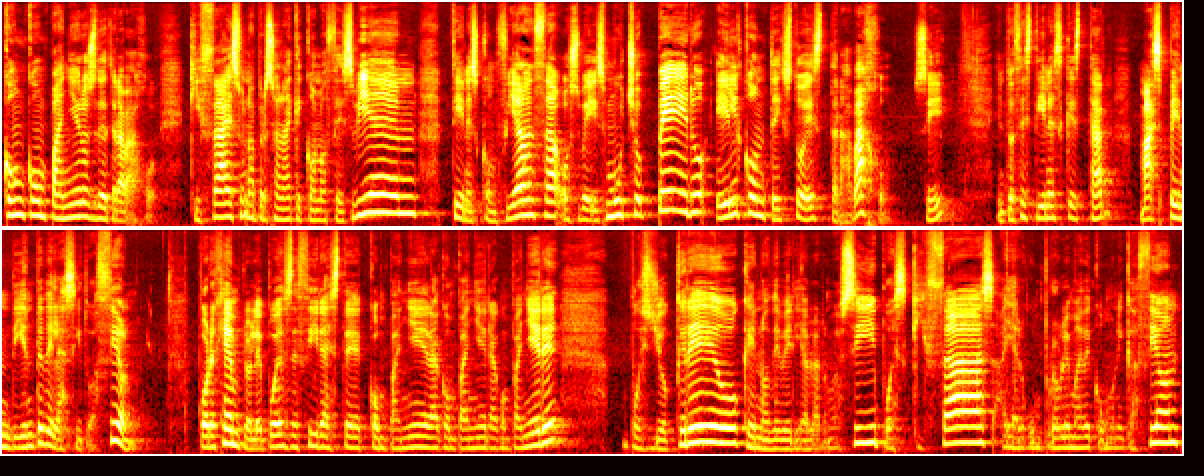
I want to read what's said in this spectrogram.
con compañeros de trabajo. Quizá es una persona que conoces bien, tienes confianza, os veis mucho, pero el contexto es trabajo, ¿sí? Entonces tienes que estar más pendiente de la situación. Por ejemplo, le puedes decir a este compañera, compañera, compañere, pues yo creo que no debería hablarme así, pues quizás hay algún problema de comunicación.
